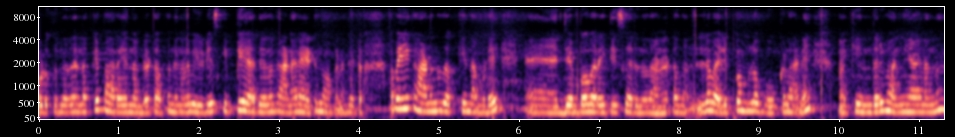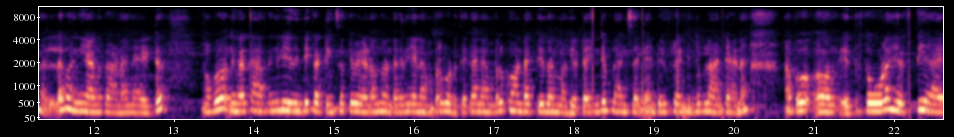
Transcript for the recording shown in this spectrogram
കൊടുക്കുന്നത് എന്നൊക്കെ പറയുന്നുണ്ട് കേട്ടോ. അപ്പോൾ നിങ്ങൾ വീഡിയോ സ്കിപ്പ് ചെയ്യാതെ ഒന്ന് കാണാനായിട്ട് നോക്കണം കേട്ടോ. അപ്പോൾ ഈ കാണുന്നതൊക്കെ നമ്മുടെ ജംബോ വെറൈറ്റീസ് വരുന്നതാണ് കേട്ടോ. നല്ല വലിപ്പമുള്ള പൂക്കളാണ്. നോക്കി എന്തൊരു ഭംഗിയാണെന്ന് നല്ല ഭംഗിയാണ് കാണാനായിട്ട്. അപ്പോൾ നിങ്ങൾക്ക് ആർക്കെങ്കിലും ഇതിന്റെ കട്ടിങ്സ് ഒക്കെ വേണമെന്നുണ്ടെങ്കിൽ ഞാൻ നമ്പർ കൊടുത്തേക്കാം. ആ നമ്പർ കോൺടാക്ട് ചെയ്താൽ മതി കേട്ടോ. എന്റെ പ്ലാന്റ്സ് അല്ല എന്റെ ഒരു ഫ്രണ്ടിന്റെ പ്ലാന്റ് ആണ്. അപ്പോൾ എത്രത്തോളം ഹെൽത്തി ആയ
